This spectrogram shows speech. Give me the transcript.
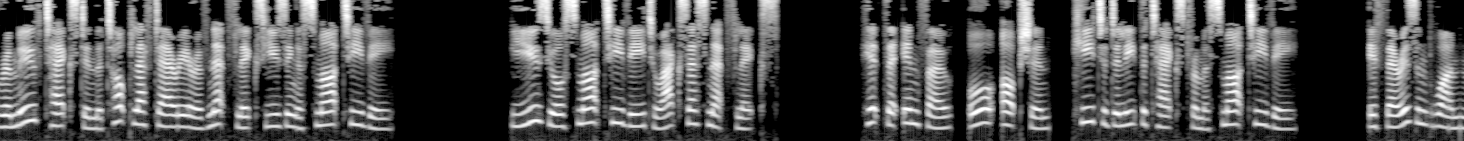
Remove text in the top left area of Netflix using a smart TV. Use your smart TV to access Netflix. Hit the Info or Option key to delete the text from a smart TV. If there isn't one,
